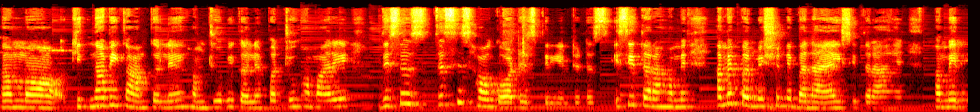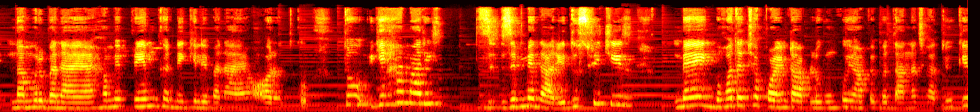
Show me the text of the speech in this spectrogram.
हम uh, कितना भी काम कर लें हम जो भी कर लें पर जो हमारे this is this is how God has created us इसी तरह हमें हमें परमेश्वर ने बनाया इसी तरह है। हमें नम्र बनाया है। हमें प्रेम करने के लिए बनाया है औरत को। तो ये हमारी ज़िम्मेदारी। दूसरी चीज़, मैं एक बहुत अच्छा पॉइंट आप लोगों को यहाँ पे बताना चाहती हूँ कि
